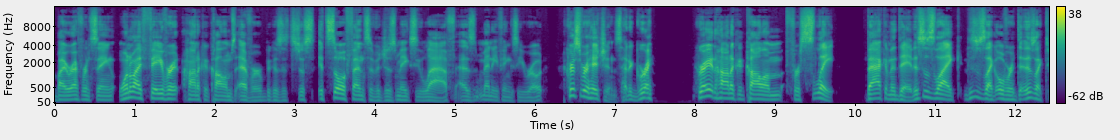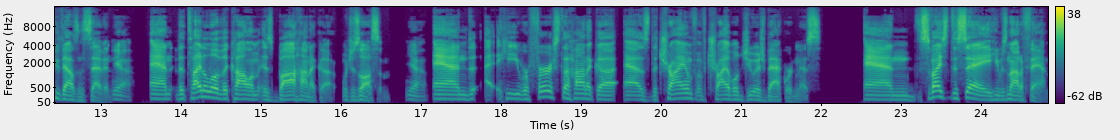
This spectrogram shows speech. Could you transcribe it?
by referencing one of my favorite Hanukkah columns ever because it's just it's so offensive it just makes you laugh as many things he wrote. Christopher Hitchens had a great great Hanukkah column for Slate back in the day. This is like this is like over this is like 2007. Yeah. And the title of the column is Bah Hanukkah, which is awesome. Yeah. And uh, he refers to Hanukkah as the triumph of tribal Jewish backwardness. And suffice it to say, he was not a fan.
